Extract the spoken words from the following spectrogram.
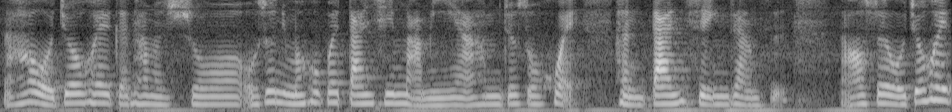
然后我就会跟他们说，我说你们会不会担心妈咪呀？他们就说会，很担心这样子。然后所以我就会。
